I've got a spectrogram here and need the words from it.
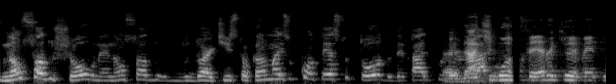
não só do show, né? Não só do, do, artista tocando, mas o contexto todo, detalhe por detalhe. É, da atmosfera que o evento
